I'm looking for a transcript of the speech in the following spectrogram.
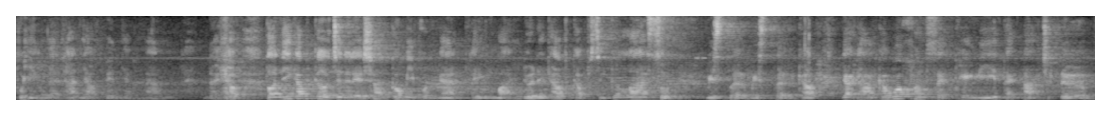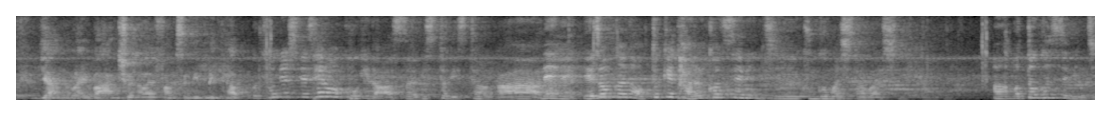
ผู้หญิงหลายท่านอยากเป็นอย่างนั้นนะครับ ตอนนี้ ครับ Girl Generation ก็มีผลงานเพลงใหม่ด้วยนะครับ กับซิงเกิลล่าสุด Mr. Mr. ครับ อยากถามครับว่าคอนเซ็ปต์เพลงนี้แตกต่างจากเดิมอย่างไรบ้าง ช่วยเล่าให้ฟังสักนิดนึงครับ 우리 소녀시대 새로운 곡이 나왔어요. 미스터 미스터가 네네. 예전과는 어떻게 다른 컨셉인지 궁금하시다고 하시네요. 아, 어떤 컨셉인지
